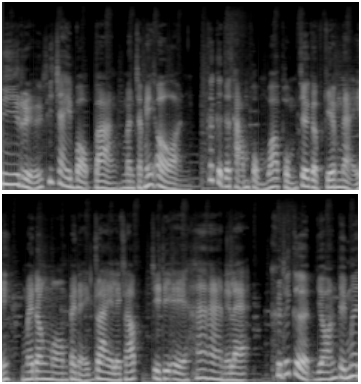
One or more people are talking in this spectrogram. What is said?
มีหรือที่ใจบอบบางมันจะไม่อ่อน ถ้าเกิดจะถามผมว่าผมเจอกับเกมไหน ไม่ต้องมองไปไหนไกลเลยครับ GTA 5 นี่แหละ คือถ้าเกิดย้อนไปเมื่อ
